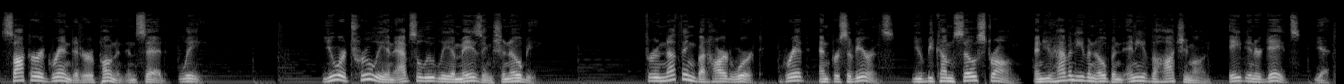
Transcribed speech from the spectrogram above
Sakura grinned at her opponent and said, Lee. You are truly an absolutely amazing shinobi. Through nothing but hard work, grit, and perseverance, you've become so strong, and you haven't even opened any of the Hachimon, eight inner gates, yet.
